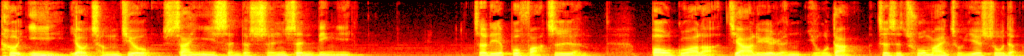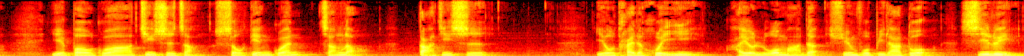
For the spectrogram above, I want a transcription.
特意要成就三一神的神圣定义。这里不法之人包括了加略人犹大，这是出卖主耶稣的；也包括祭司长、守殿官、长老、大祭司。犹太的会议，还有罗马的巡抚比拉多、西律、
